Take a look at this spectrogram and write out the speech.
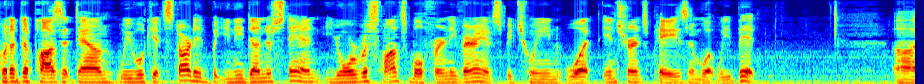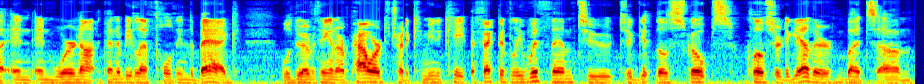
put a deposit down, we will get started. But you need to understand you're responsible for any variance between what insurance pays and what we bid. Uh, and, and we're not going to be left holding the bag. We'll do everything in our power to try to communicate effectively with them to, to get those scopes closer together. But, um,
